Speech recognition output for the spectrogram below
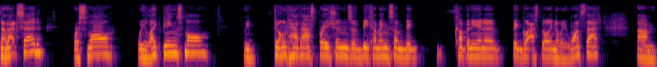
Now that said, we're small. We like being small We don't have aspirations of becoming some big company in a big glass building. Nobody wants that. Um,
